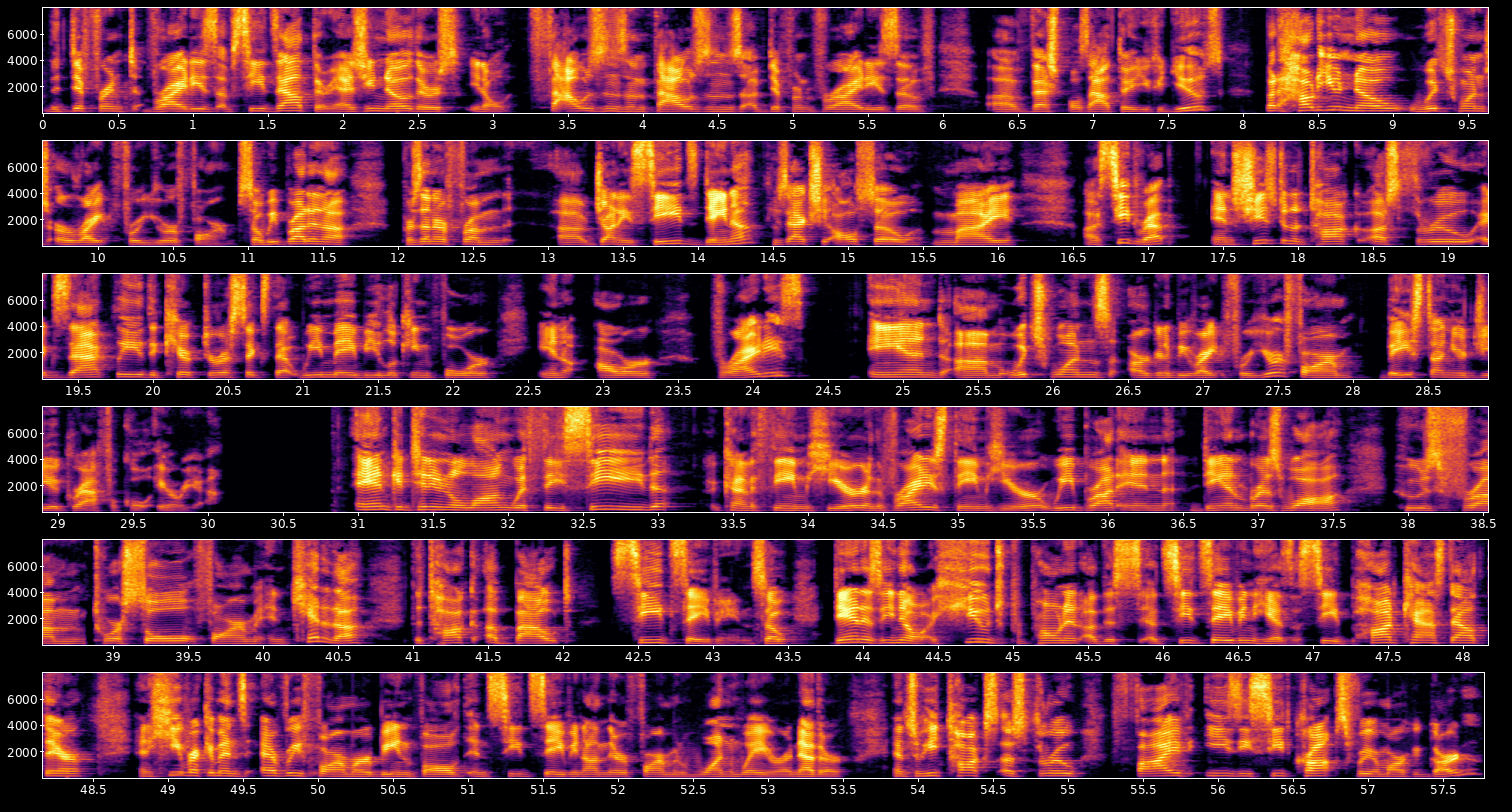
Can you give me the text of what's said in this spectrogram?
the different varieties of seeds out there. As you know, there's you know thousands and thousands of different varieties of uh, vegetables out there you could use. But how do you know which ones are right for your farm? So we brought in a presenter from uh, Seeds, Dana, who's actually also my uh, seed rep, and she's going to talk us through exactly the characteristics that we may be looking for in our varieties and um, which ones are going to be right for your farm based on your geographical area. And continuing along with the seed kind of theme here and the varieties theme here, we brought in Dan Brisebois, who's from Tourne-Sol Farm in Canada, to talk about seed saving. So Dan is, you know, a huge proponent of this seed saving. He has a seed podcast out there, and he recommends every farmer be involved in seed saving on their farm in one way or another. And so he talks us through five easy seed crops for your market garden,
